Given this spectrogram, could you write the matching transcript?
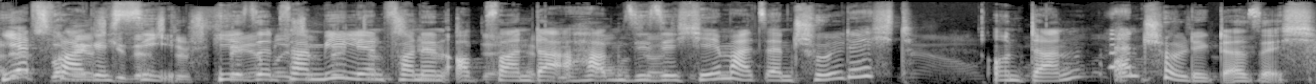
Jetzt frage ich Sie, hier sind Familien von den Opfern da. Haben Sie sich jemals entschuldigt? Und dann entschuldigt er sich.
